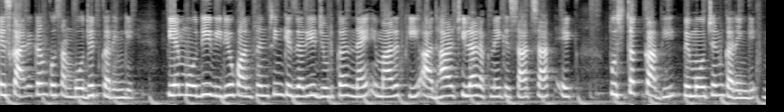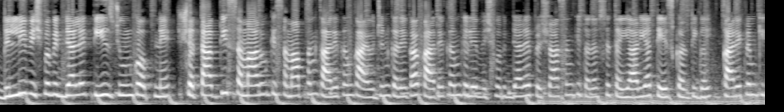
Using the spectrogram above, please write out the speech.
इस कार्यक्रम को संबोधित करेंगे। पीएम मोदी वीडियो कॉन्फ्रेंसिंग के ज़रिए जुड़कर नए इमारत की आधारशिला रखने के साथ साथ एक पुस्तक का भी विमोचन करेंगे। दिल्ली विश्वविद्यालय 30 जून को अपने शताब्दी समारोह के समापन कार्यक्रम का आयोजन करेगा। कार्यक्रम के लिए विश्वविद्यालय प्रशासन की तरफ़ से तैयारियाँ तेज कर दी गई। कार्यक्रम की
